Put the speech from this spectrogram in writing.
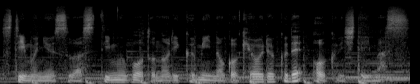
STEAM ニュースは STEAM ボート乗組員のご協力でお送りしています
